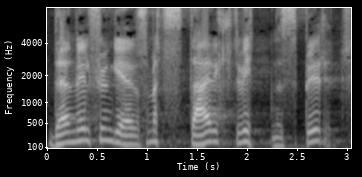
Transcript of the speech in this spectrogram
den vil fungere som et sterkt vitnesbyrd.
